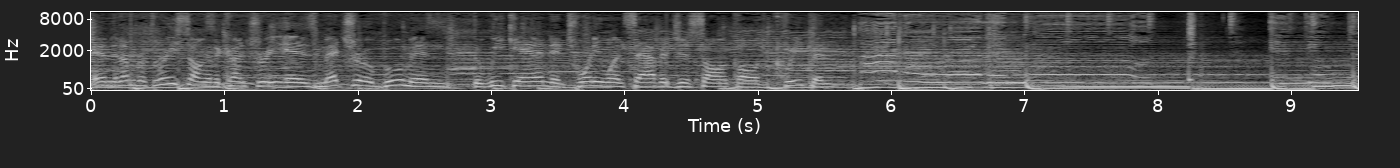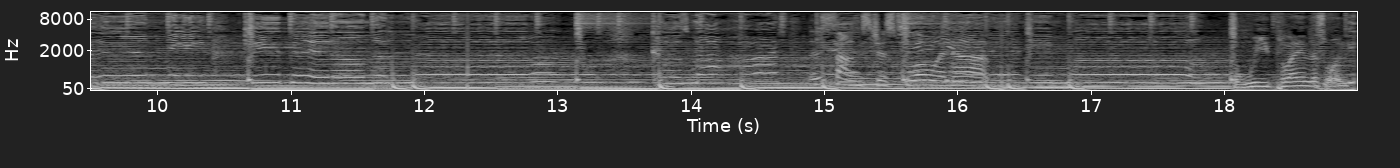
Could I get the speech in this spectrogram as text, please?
And the number three song in the country is Metro Boomin, The Weeknd, and 21 Savage's song called Creepin'. This song's just blowing up. Are we playing this one?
